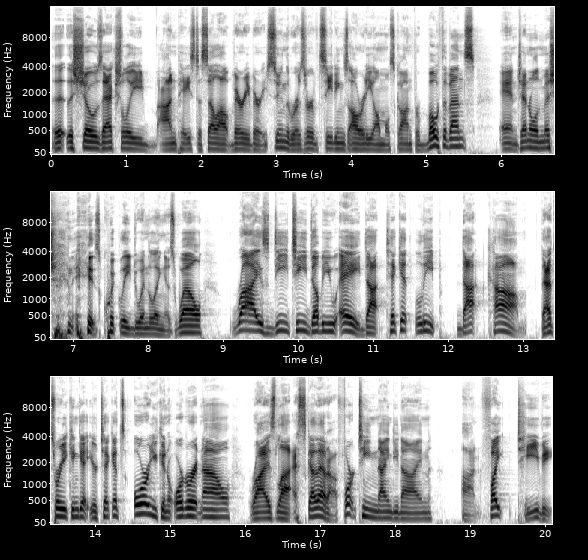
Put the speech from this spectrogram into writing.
the show's actually on pace to sell out very, very soon. The reserved seating's already almost gone for both events, and general admission is quickly dwindling as well. RiseDTWA.ticketleap.com. That's where you can get your tickets, or you can order it now. Rise La Escalera, $14.99 on FITE TV.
